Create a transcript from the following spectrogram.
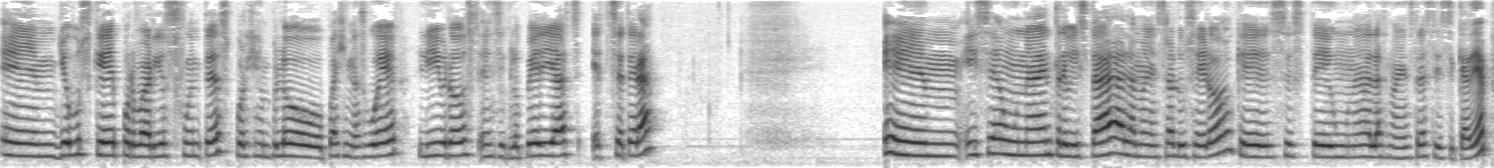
Em, yo busqué por varias fuentes, por ejemplo, páginas web, libros, enciclopedias, etcétera Em, hice una entrevista a la maestra Lucero, que es este, una de las maestras de SICADEP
